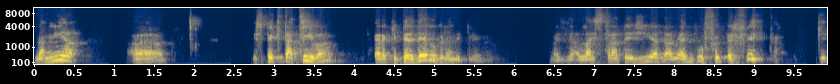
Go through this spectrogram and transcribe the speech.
Na minha uh, expectativa era que perderam o grande prêmio, mas a, a, estratégia da Red Bull foi perfeita, que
